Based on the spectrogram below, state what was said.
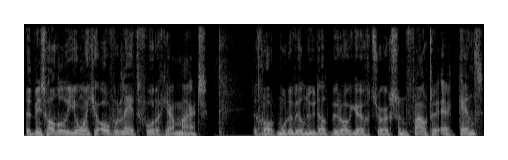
Het mishandelde jongetje overleed vorig jaar maart. De grootmoeder wil nu dat bureau jeugdzorg zijn fouten erkent...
